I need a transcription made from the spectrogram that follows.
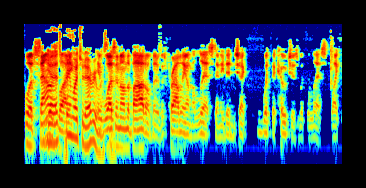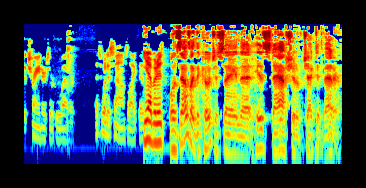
Well, it sounds yeah, that's like pretty much what everyone. it said. wasn't on the bottle, but it was probably on the list, and he didn't check with the coaches with the list, like the trainers or whoever. That's what it sounds like. doesn't Yeah, but it. Well, it sounds like the coach is saying that his staff should have checked it better.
